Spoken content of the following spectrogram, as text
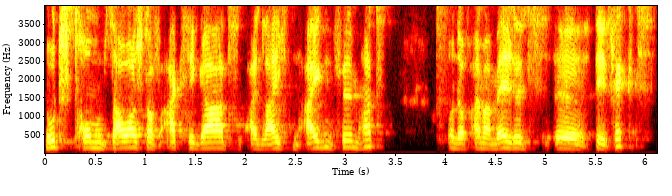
Notstrom-Sauerstoffaggregat einen leichten Eigenfilm hat und auf einmal meldet äh, defekt.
